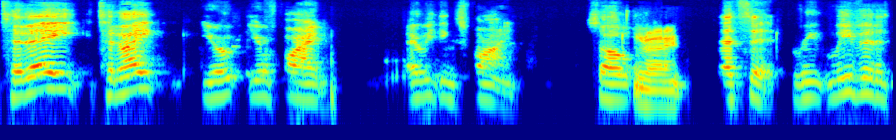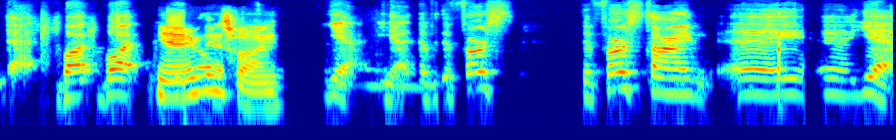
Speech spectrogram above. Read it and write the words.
Today, tonight, you're you're fine. Everything's fine. So Right. that's it. Le- leave it at that. But but Yeah, you know, everything's fine. yeah yeah the, the first the first time uh, uh, yeah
